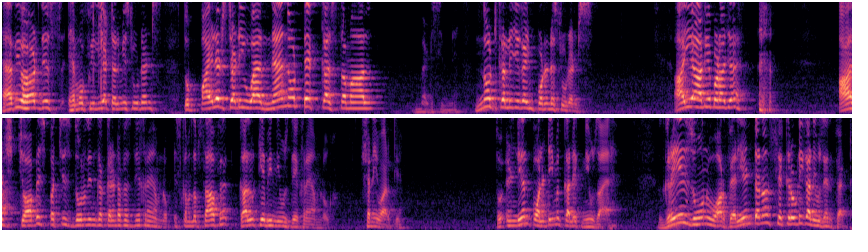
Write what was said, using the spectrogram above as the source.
Have you heard this hemophilia tell me students तो पायलट स्टडी हुआ है नैनोटेक का इस्तेमाल मेडिसिन में। नोट कर लीजिएगा इंपॉर्टेंट स्टूडेंट्स आइए आगे बढ़ा जाए। आज 24-25 दोनों दिन का करंट अफेयर्स देख रहे हैं हम लोग। इसका मतलब साफ़ है, कल के भी न्यूज़ देख रहे हैं हम लोग, शनिवार के। तो इंडियन पॉलिटी में कल एक न्यूज़ आया है। ग्रे जोन वॉरफेयर ये इंटरनल सिक्योरिटी का news in fact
